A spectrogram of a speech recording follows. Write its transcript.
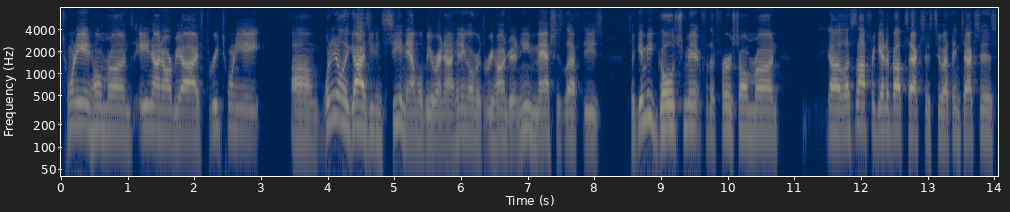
28 home runs, 89 RBIs, 328. Um, one of the only guys you can see in MLB right now hitting over 300, and he mashes lefties. So give me Goldschmidt for the first home run. Uh, let's not forget about Texas too. I think Texas.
